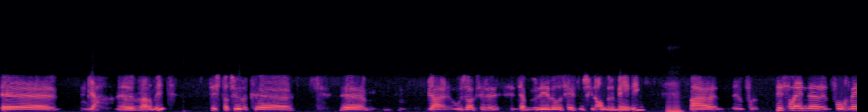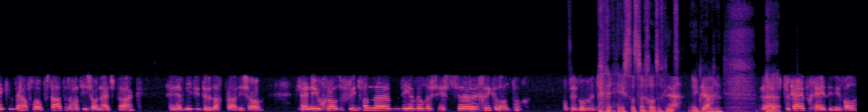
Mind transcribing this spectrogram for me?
Uh, ja, uh, waarom niet? Het is natuurlijk... Uh, ja, hoe zou ik zeggen... Ja, meneer Wilders heeft misschien een andere mening. Mm -hmm. Maar het is alleen... vorige week, de afgelopen zaterdag had hij zo'n uitspraak. En hij heeft niet iedere dag praat hij zo. Zijn nu grote vriend van de heer Wilders is Griekenland, toch? Op dit moment. is dat zijn grote vriend? Ja. Ik ja. weet het niet. Dat heb Turkije vergeten in ieder geval.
